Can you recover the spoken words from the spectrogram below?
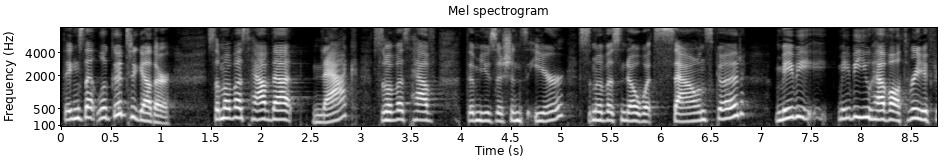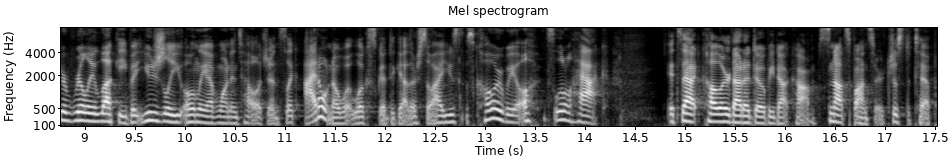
things that look good together. Some of us have that knack. Some of us have the musician's ear. Some of us know what sounds good. Maybe maybe you have all three if you're really lucky but usually you only have one intelligence. Like i don't know what looks good together so i use this color wheel. It's a little hack. It's at color.adobe.com it's not sponsored just a tip.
